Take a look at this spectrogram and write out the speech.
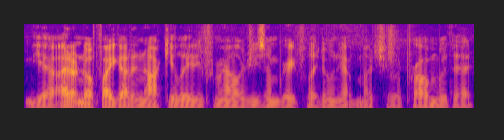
yeah, I don't know if I got inoculated from allergies. I'm grateful I don't have much of a problem with that.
